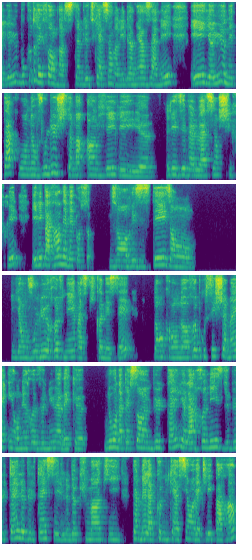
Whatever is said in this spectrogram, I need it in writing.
il y a eu beaucoup de réformes dans le système de l'éducation dans les dernières années et il y a eu une étape où on a voulu justement enlever les, les évaluations chiffrées et les parents n'aimaient pas ça. Ils ont résisté, ils ont, ils ont voulu revenir à ce qu'ils connaissaient. Donc, on a rebroussé chemin et on est revenu avec, euh, nous, on appelle ça un bulletin. Il y a la remise du bulletin. Le bulletin, c'est le document qui permet la communication avec les parents.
